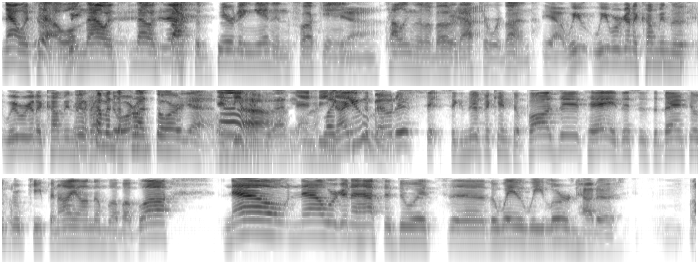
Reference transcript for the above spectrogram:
Now it's yeah, on. well We- now it's now it's Yeah. back to bearding in and fucking Yeah. telling them about it Yeah. after we're done. Yeah, we we were gonna come in the we were gonna come in We're the gonna front come in door the front door, yeah. And be- we can't do Yeah. and be Like nice about it. Si- significant deposit. Hey, this is the Banfield Group. Keep an eye on them. Blah blah blah. Now now we're gonna have to do it uh, the way we learned how to Oh,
